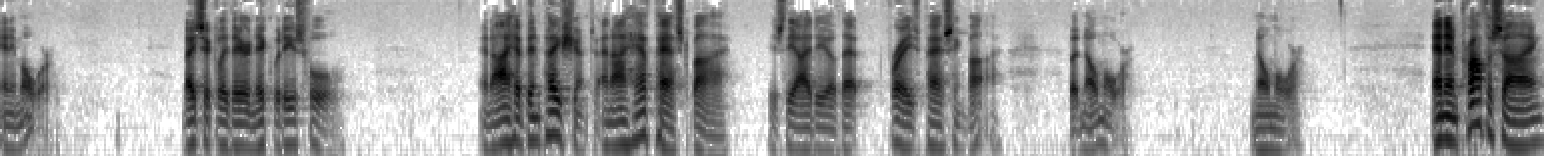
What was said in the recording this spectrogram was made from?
anymore. Basically, their iniquity is full. And I have been patient, and I have passed by, is the idea of that phrase, passing by. But no more. No more. And in prophesying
